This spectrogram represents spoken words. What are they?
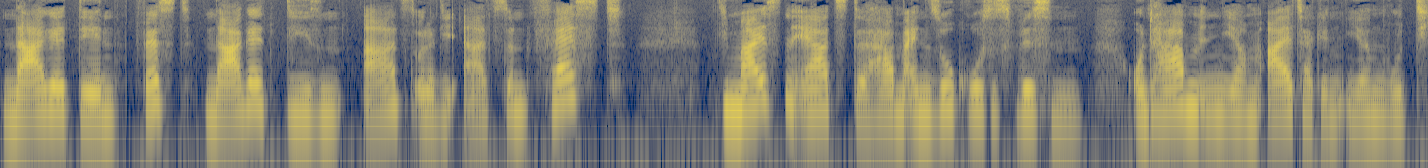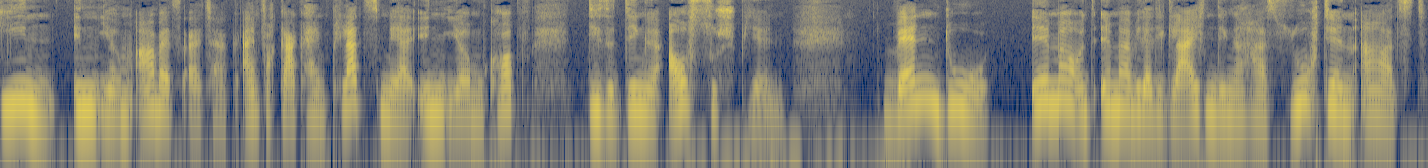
nagelt den fest, nagelt diesen Arzt oder die Ärztin fest. Die meisten Ärzte haben ein so großes Wissen und haben in ihrem Alltag, in ihren Routinen, in ihrem Arbeitsalltag einfach gar keinen Platz mehr in ihrem Kopf, diese Dinge auszuspielen. Wenn du immer und immer wieder die gleichen Dinge hast, such dir einen Arzt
